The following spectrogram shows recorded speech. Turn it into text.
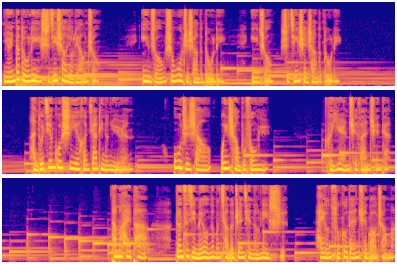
女人的独立实际上有两种，一种是物质上的独立，一种是精神上的独立。”很多兼顾事业和家庭的女人，物质上未尝不丰裕，可依然缺乏安全感。他们害怕，当自己没有那么强的赚钱能力时，还有足够的安全保障吗？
